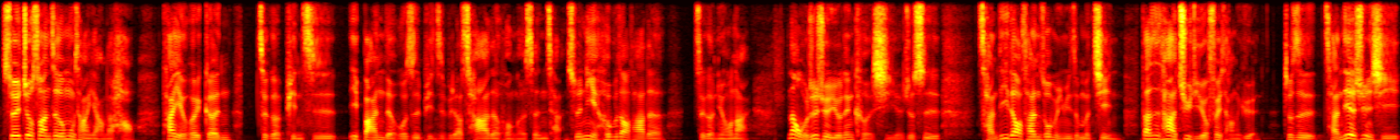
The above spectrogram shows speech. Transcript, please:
所以就算这个牧场养得好，它也会跟这个品质一般的或是品质比较差的混合生产，所以你也喝不到它的这个牛奶。那我就觉得有点可惜了，就是产地到餐桌明明这么近，但是它的距离又非常远，就是产地的讯息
